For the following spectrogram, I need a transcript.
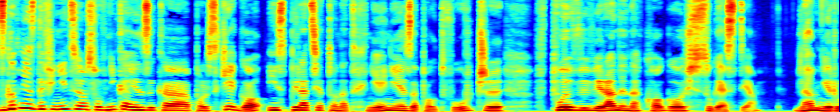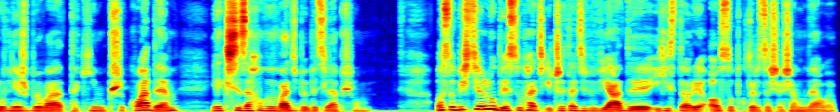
Zgodnie z definicją słownika języka polskiego, inspiracja to natchnienie, zapał twórczy, wpływ wywierany na kogoś, sugestia. Dla mnie również była takim przykładem, jak się zachowywać, by być lepszą. Osobiście lubię słuchać i czytać wywiady i historie osób, które coś osiągnęły.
